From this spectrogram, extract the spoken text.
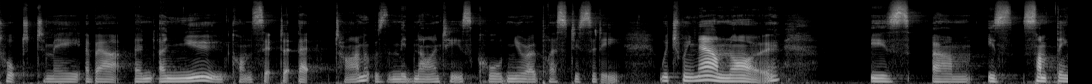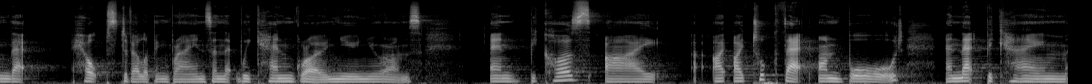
talked to me about a, a new concept at that time, it was the mid 90s, called neuroplasticity, which we now know is, um, is something that helps developing brains and that we can grow new neurons. And because I, I, I took that on board and that became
